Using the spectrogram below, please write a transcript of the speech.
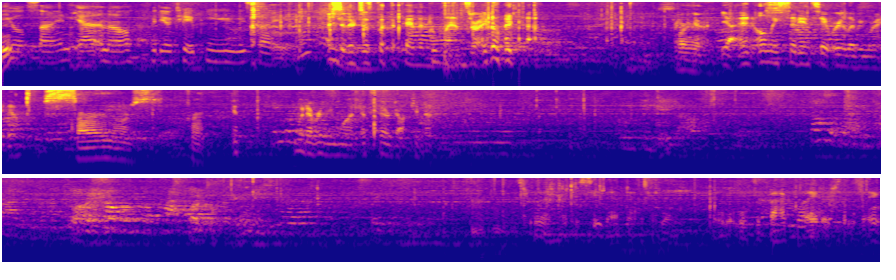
Me? You'll sign, yeah, and I'll videotape you signing. I should have just put the pen in the lens right like that. Oh, right here. Yeah, and only city and state where you're living right now. Sign or s- print? It, whatever you want, it's their document. It's really hard to see that document. Maybe it needs a backlight or something.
